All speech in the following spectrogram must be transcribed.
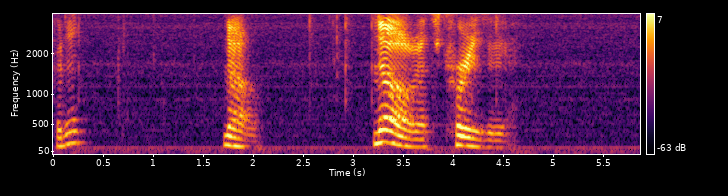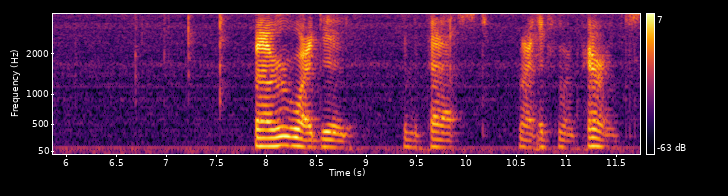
Could it? No. No, that's crazy. But I remember what I did in the past when I hid from my parents.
